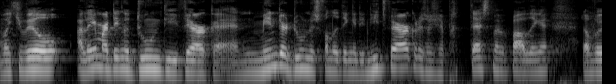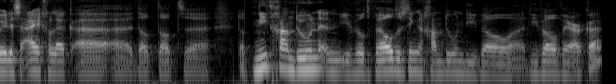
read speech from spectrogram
want je wil alleen maar dingen doen die werken en minder doen dus van de dingen die niet werken. Dus als je hebt getest met bepaalde dingen, dan wil je dus eigenlijk dat, dat, dat niet gaan doen. En je wilt wel dus dingen gaan doen die wel, die wel werken.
